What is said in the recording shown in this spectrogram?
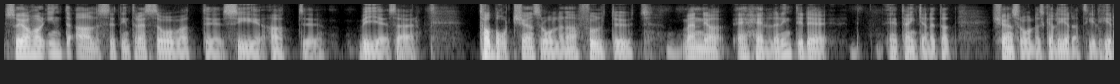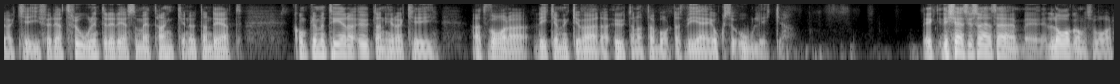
Så jag har inte alls ett intresse av att eh, se att eh, vi är så här, ta bort könsrollerna fullt ut. Men jag är heller inte i det eh, tänkandet att könsroller ska leda till hierarki. För jag tror inte det är det som är tanken utan det är att komplementera utan hierarki. Att vara lika mycket värda utan att ta bort att vi är också olika. Det, det känns ju så här, så här eh, lagom svar.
